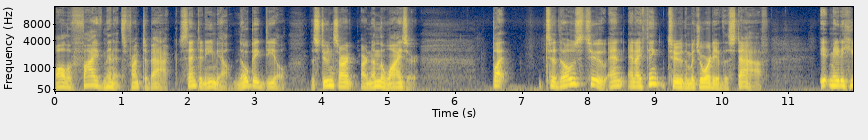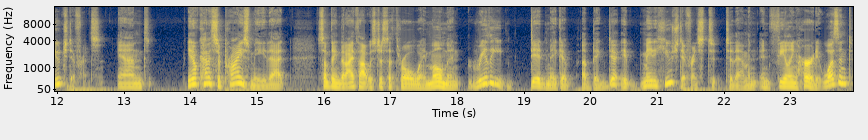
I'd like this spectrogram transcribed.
all of five minutes front to back. Sent an email, no big deal. The students aren't are none the wiser. But to those two, and and I think to the majority of the staff, it made a huge difference. And you know, kind of surprised me that something that I thought was just a throwaway moment really did make a, a big di- it made a huge difference to, to them and, and feeling heard. It wasn't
